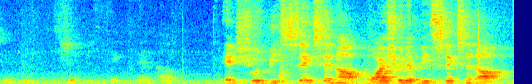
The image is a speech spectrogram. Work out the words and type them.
Should be, should be six and up. It should be six and up. Why should it be six and up?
